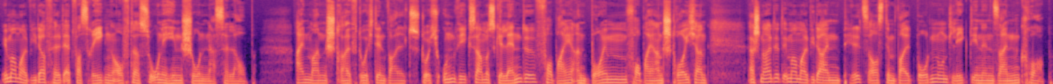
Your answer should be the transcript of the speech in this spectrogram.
Immer mal wieder fällt etwas Regen auf das ohnehin schon nasse Laub. Ein Mann streift durch den Wald, durch unwegsames Gelände, vorbei an Bäumen, vorbei an Sträuchern. Er schneidet immer mal wieder einen Pilz aus dem Waldboden und legt ihn in seinen Korb.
